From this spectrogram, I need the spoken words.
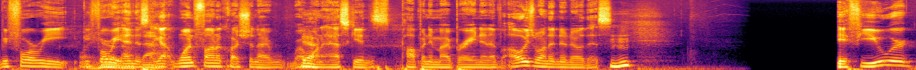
before we Wanna before we end this, I got one final question I, I Yeah. want to ask you, and it's popping in my brain, and I've always wanted to know this. Mhm. If you were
